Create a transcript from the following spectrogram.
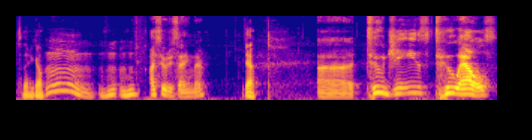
So there you go. Mm, mhm, mhm. I see what he's saying there. Yeah. Uh, two G's, two L's,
